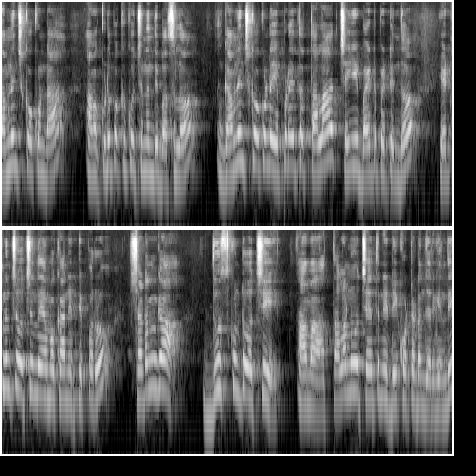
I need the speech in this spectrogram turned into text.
గమనించుకోకుండా ఆమె కుడిపక్క కూర్చునింది బస్సులో. గమనించుకోకుండా ఎప్పుడైతే తల చెయ్యి బయట పెట్టిందో ఎట్నుంచి వచ్చిందేమో కానీ టిప్పరు సడన్గా దూసుకుంటూ వచ్చి ఆమె తలను చేతిని ఢీకొట్టడం జరిగింది.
